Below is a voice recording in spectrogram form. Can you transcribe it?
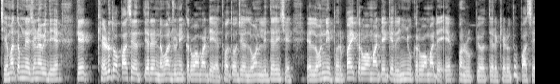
જેમાં તમને જણાવી દઈએ કે ખેડૂતો પાસે અત્યારે નવા જૂની કરવા માટે અથવા તો જે લોન લીધેલી છે, એ લોનની ભરપાઈ કરવા માટે કે રિન્યૂ કરવા માટે એક પણ રૂપિયો અત્યારે ખેડૂતો પાસે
